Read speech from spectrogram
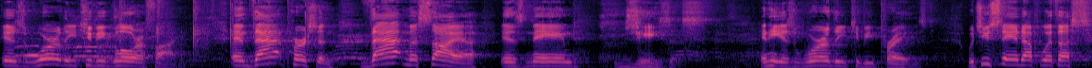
is worthy to be glorified. And that person, that Messiah, is named Jesus. And he is worthy to be praised. Would you stand up with us?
